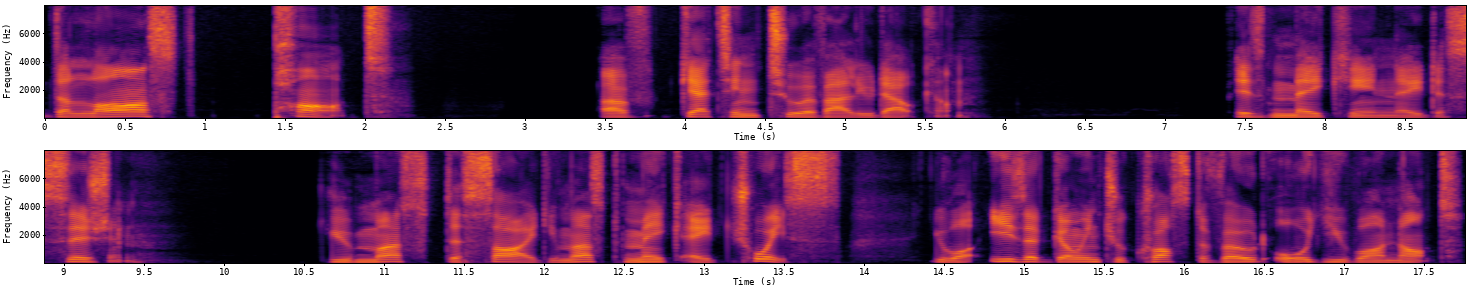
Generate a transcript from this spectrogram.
the last part of getting to a valued outcome is making a decision. You must decide, you must make a choice. You are either going to cross the road or you are not.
